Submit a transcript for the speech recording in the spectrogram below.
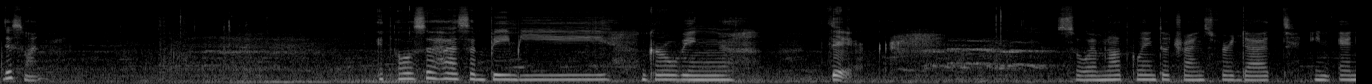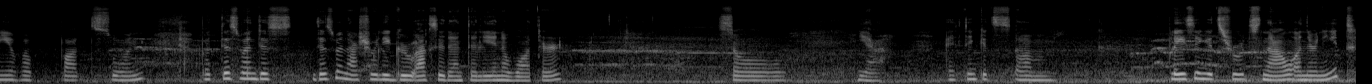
This one. It also has a baby growing there. So I'm not going to transfer that in any of a pot soon. But this one this this one actually grew accidentally in the water. So yeah. I think it's um, placing its roots now underneath.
